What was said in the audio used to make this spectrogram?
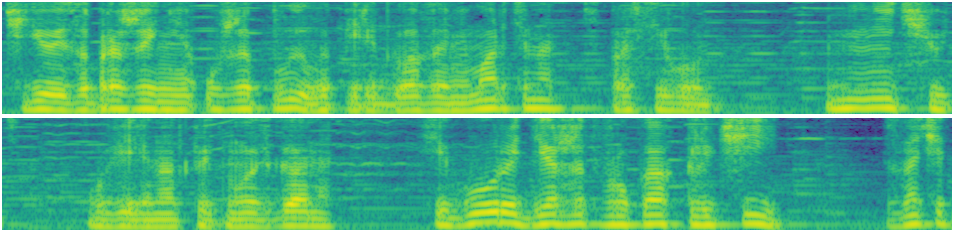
чье изображение уже плыло перед глазами Мартина, спросил он. «Ничуть», — уверенно откликнулась Гана. «Фигуры держат в руках ключи, Значит,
